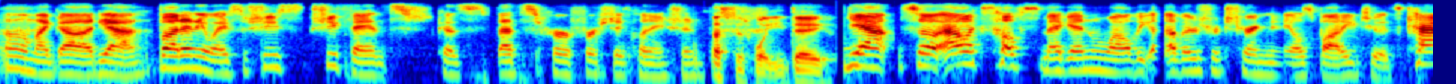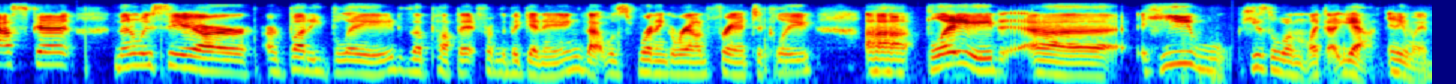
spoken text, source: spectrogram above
Oh my god, yeah. But anyway, so she's she faints because that's her first inclination. That's just what you do. Yeah, so Alex helps Megan while the others return Neil's body to its casket. And then we see our our buddy Blade, the puppet from the beginning that was running around frantically. Uh, Blade, uh, he he's the one like uh, yeah. Anyway,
